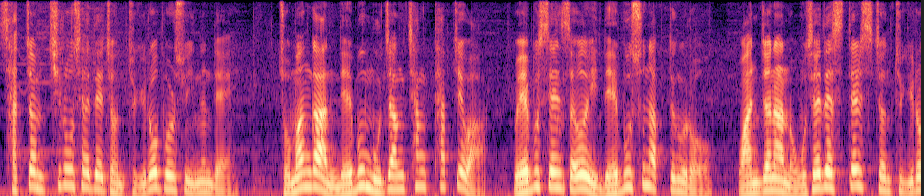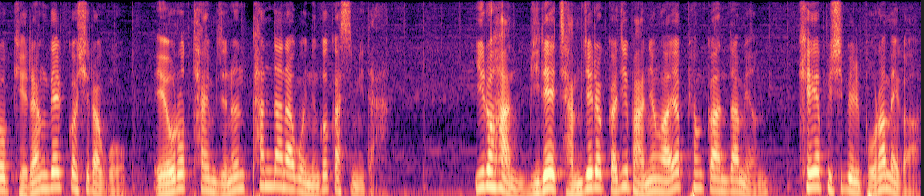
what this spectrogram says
4.75세대 전투기로 볼 수 있는데 조만간 내부 무장창 탑재와 외부 센서의 내부 수납 등으로 완전한 5세대 스텔스 전투기로 개량될 것이라고 에어로타임즈는 판단하고 있는 것 같습니다. 이러한 미래 잠재력까지 반영하여 평가한다면 KF-11 보라매가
